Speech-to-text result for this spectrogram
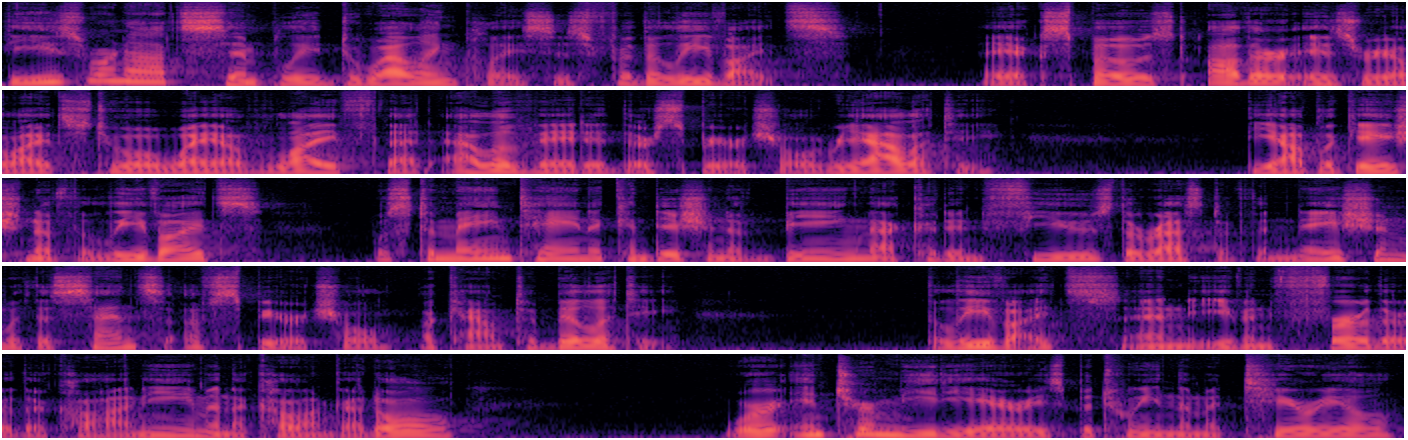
These were not simply dwelling places for the Levites. They exposed other Israelites to a way of life that elevated their spiritual reality. The obligation of the Levites was to maintain a condition of being that could infuse the rest of the nation with a sense of spiritual accountability. The Levites, and even further the Kohanim and the Kohen Gadol, were intermediaries between the material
